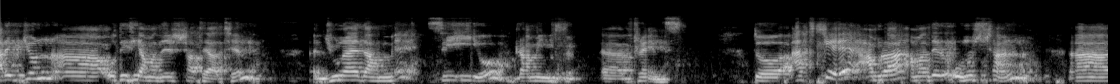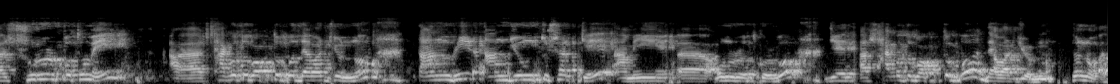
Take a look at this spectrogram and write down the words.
আরেকজন অতিথি আমাদের সাথে আছেন জুনায়দ আহমেদ সিইও গ্রামীণ ফ্রেন্ডস তো আজকে আমরা আমাদের অনুষ্ঠান শুরুর প্রথমেই স্বাগত বক্তব্য দেওয়ার জন্য তানভীর আঞ্জুম তুষারকে আমি অনুরোধ করব যে তার স্বাগত বক্তব্য দেওয়ার জন্য। ধন্যবাদ।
